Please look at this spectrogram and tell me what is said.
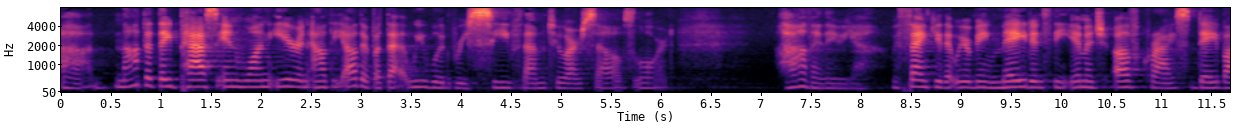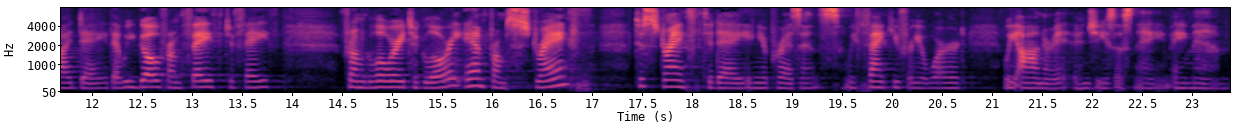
Uh, not that they pass in one ear and out the other, but that we would receive them to ourselves, Lord. Hallelujah. We thank you that we are being made into the image of Christ day by day, that we go from faith to faith, from glory to glory, and from strength to strength today in your presence. We thank you for your word. We honor it in Jesus' name. Amen.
